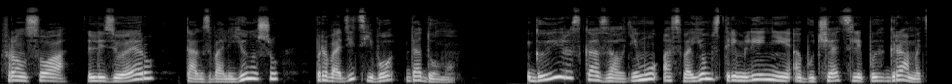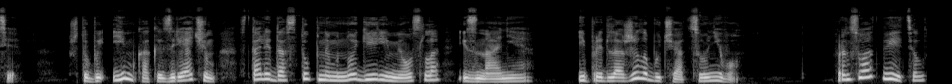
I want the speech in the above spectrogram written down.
Франсуа Лизюэру, так звали юношу, проводить его до дому. Гюи рассказал ему о своем стремлении обучать слепых грамоте, чтобы им, как и зрячим, стали доступны многие ремесла и знания, и предложил обучаться у него. Франсуа ответил,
